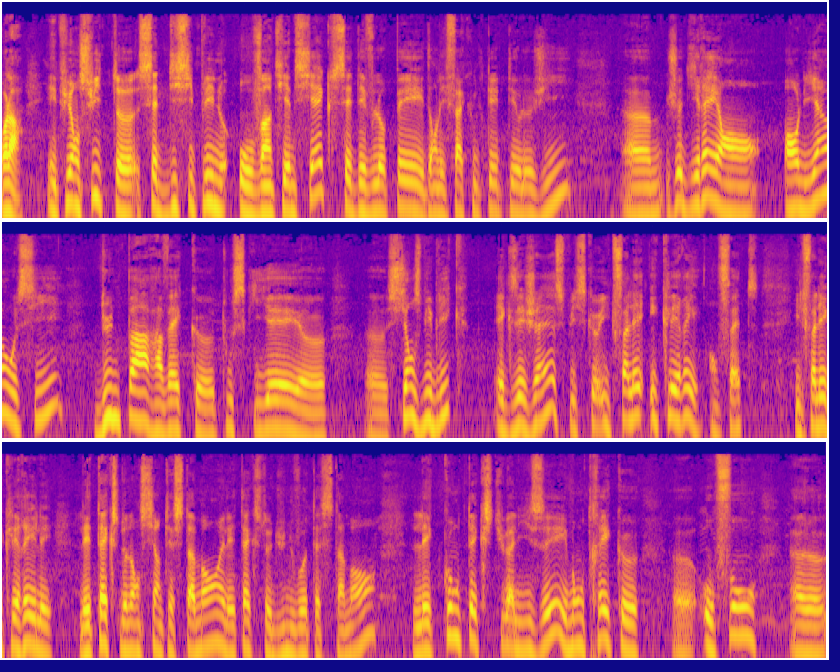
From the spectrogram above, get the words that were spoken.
Voilà. Et puis ensuite, euh, cette discipline au XXe siècle s'est développée dans les facultés de théologie, euh, je dirais en, lien aussi, d'une part avec euh, tout ce qui est science biblique, exégèse, puisqu'il fallait éclairer en fait, il fallait éclairer les, les textes de l'Ancien Testament et les textes du Nouveau Testament, les contextualiser et montrer que, au fond, euh,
